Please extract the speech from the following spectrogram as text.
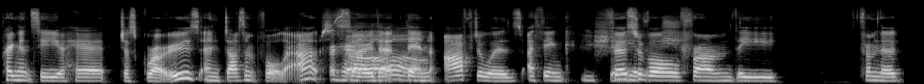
pregnancy, your hair just grows and doesn't fall out. Okay. So that Oh. then afterwards, I think first of all, from the from the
